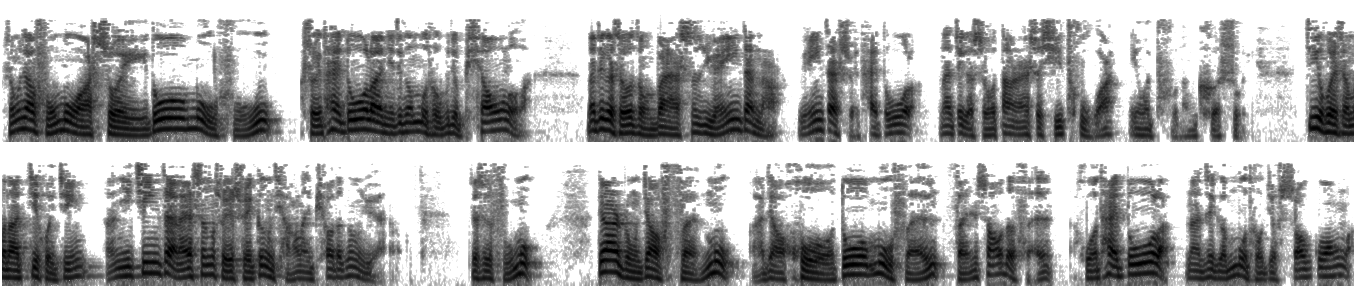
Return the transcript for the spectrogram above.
什么叫浮木啊？水多木浮，水太多了，你这个木头不就飘了吗？那这个时候怎么办？是原因在哪儿？原因在水太多了。那这个时候当然是喜土啊，因为土能克水。忌讳什么呢？忌讳金啊！你金再来生水，水更强了，你飘得更远。这是浮木。第二种叫焚木啊，叫火多木焚，焚烧的焚，火太多了，那这个木头就烧光了，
